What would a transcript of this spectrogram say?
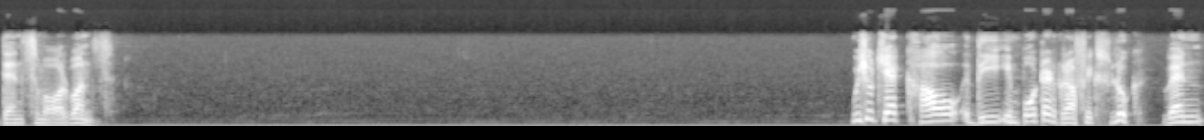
than small ones. We should check how the imported graphics look when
